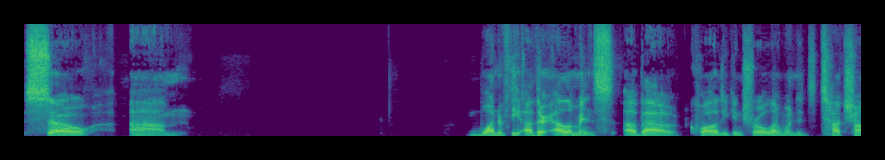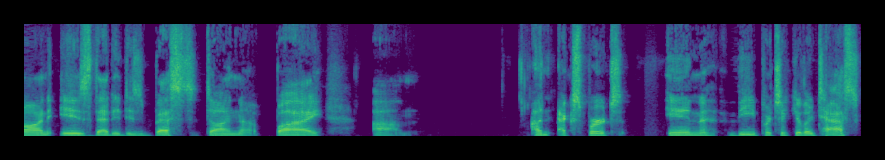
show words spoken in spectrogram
So um, one of the other elements about quality control I wanted to touch on is that it is best done by um, an expert in the particular task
